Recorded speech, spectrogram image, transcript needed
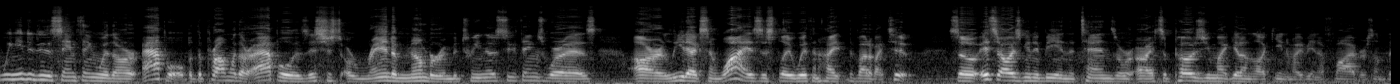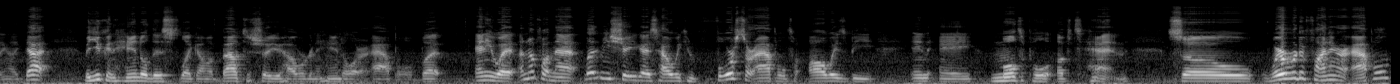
we need to do the same thing with our apple, but the problem with our apple is it's just a random number in between those two things, whereas our lead x and y is display width and height divided by 2. So it's always going to be in the 10s, or, or, I suppose you might get unlucky and it might be in a 5 or something like that. But you can handle this like I'm about to show you how we're going to handle our apple. But anyway, enough on that. Let me show you guys how we can force our apple to always be in a multiple of 10. So where we're defining our apple,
